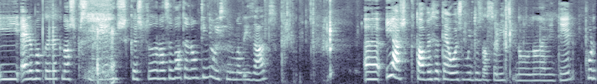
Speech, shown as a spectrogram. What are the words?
E era uma coisa que nós percebíamos que as pessoas à nossa volta não tinham isso normalizado. Ah, e acho que talvez até hoje muitos dos nossos amigos não, não devem ter, por,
